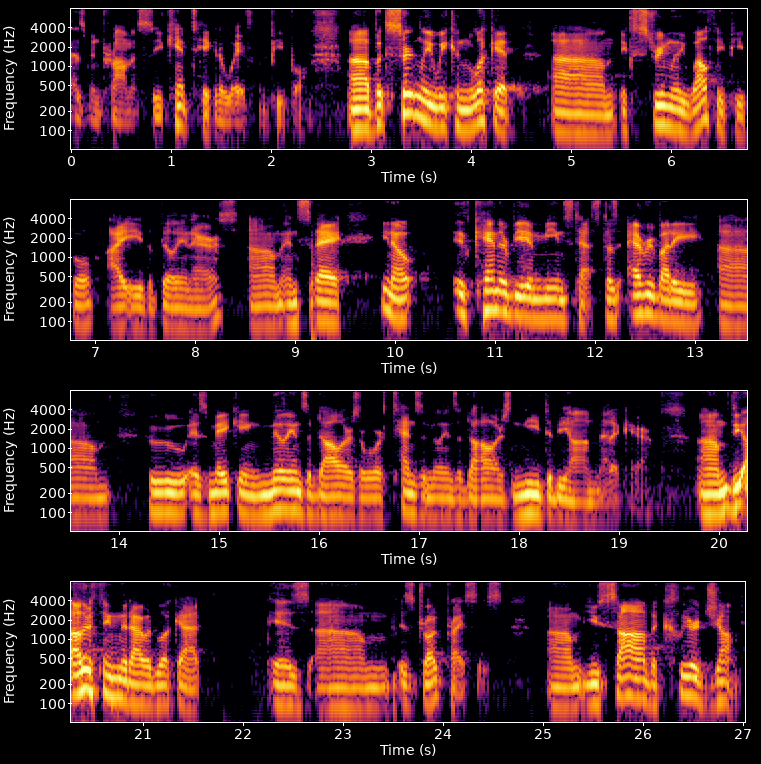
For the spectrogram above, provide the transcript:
has been promised. So you can't take it away from people. Uh, but certainly we can look at um, extremely wealthy people, i.e., the billionaires, um, and say, you know, can there be a means test? Does everybody um, who is making millions of dollars or worth tens of millions of dollars need to be on Medicare? Um, the other thing that I would look at is um, is drug prices. Um, you saw the clear jump.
